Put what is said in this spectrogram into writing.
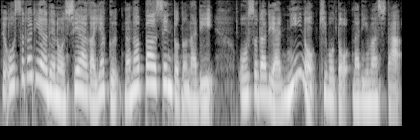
で、オーストラリアでのシェアが約7%となり、オーストラリア2位の規模となりました。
